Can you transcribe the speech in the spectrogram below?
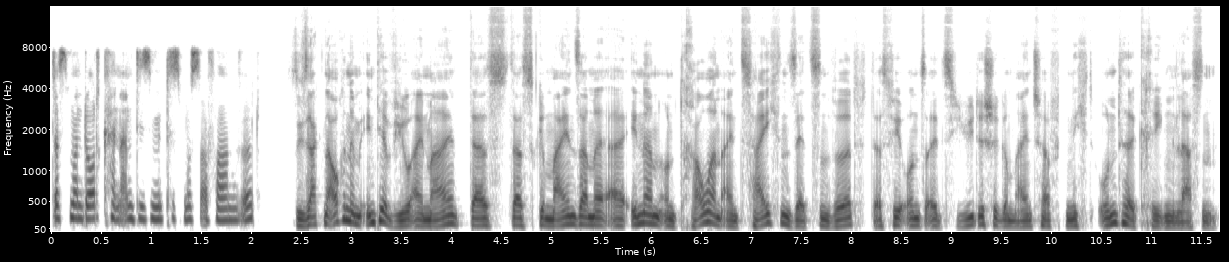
dass man dort keinen Antisemitismus erfahren wird. Sie sagten auch in einem Interview einmal, dass das gemeinsame Erinnern und Trauern ein Zeichen setzen wird, dass wir uns als jüdische Gemeinschaft nicht unterkriegen lassen.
